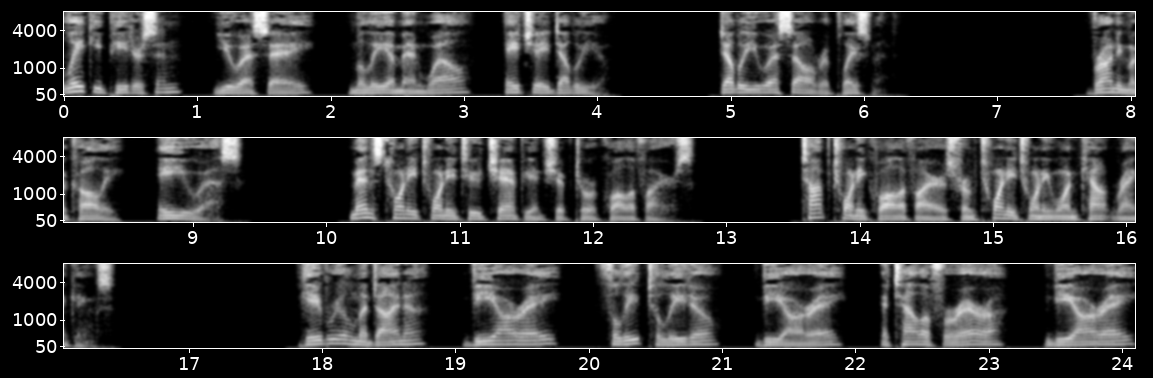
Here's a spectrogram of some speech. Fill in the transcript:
Lakey Peterson, USA, Malia Manuel, HAW. WSL Replacement. Bronnie Macaulay, AUS. Men's 2022 Championship Tour Qualifiers. Top 20 qualifiers from 2021 count rankings. Gabriel Medina, BRA, Filipe Toledo, BRA, Italo Ferreira, BRA,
